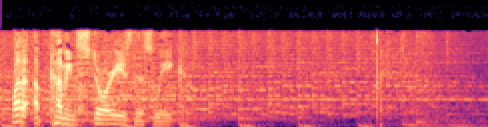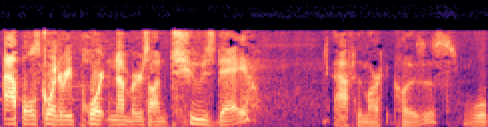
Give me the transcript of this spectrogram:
A lot of upcoming stories this week. Apple's going to report numbers on Tuesday after the market closes. We'll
